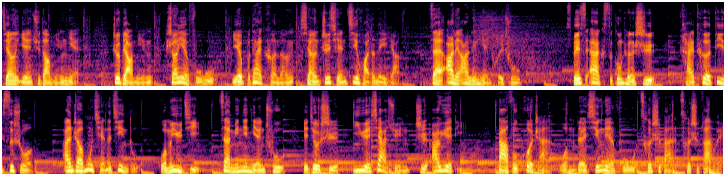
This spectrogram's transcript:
将延续到明年。这表明商业服务也不太可能像之前计划的那样在2020年推出。SpaceX 工程师凯特蒂斯说：“按照目前的进度，我们预计在明年年初，也就是一月下旬至二月底。”大幅扩展我们的星链服务测试版测试范围。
